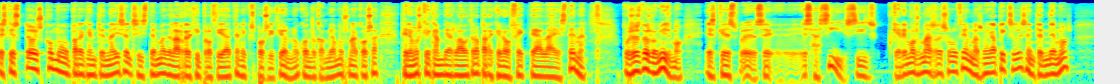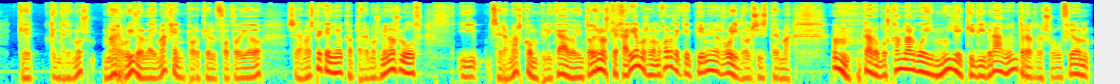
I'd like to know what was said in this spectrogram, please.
Es que esto es como para que entendáis el sistema de la reciprocidad en exposición. ¿no? Cuando cambiamos una cosa, tenemos que cambiar la otra para que no afecte a la escena. Pues esto es lo mismo. Es que es, es así. Si queremos más resolución, más megapíxeles, entendemos que tendremos más ruido en la imagen, porque el fotodiodo será más pequeño, captaremos menos luz y será más complicado. Y entonces nos quejaríamos a lo mejor de que tiene ruido el sistema. Mm, claro, buscando algo muy equilibrado entre resolución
